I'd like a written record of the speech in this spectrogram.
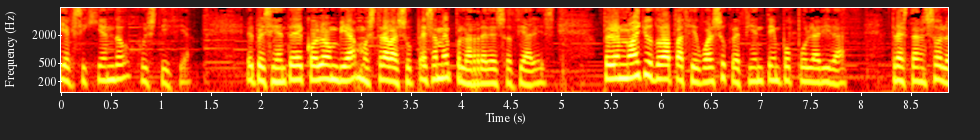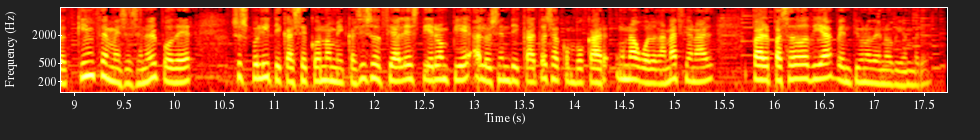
y exigiendo justicia. El presidente de Colombia mostraba su pésame por las redes sociales, pero no ayudó a apaciguar su creciente impopularidad. Tras tan solo 15 meses en el poder, sus políticas económicas y sociales dieron pie a los sindicatos a convocar una huelga nacional para el pasado día 21 de noviembre.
